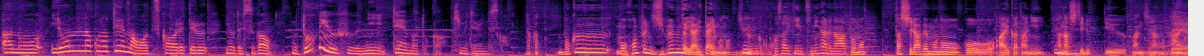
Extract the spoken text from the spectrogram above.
あのいろんなこのテーマを扱われてるようですがどういうふうにテーマとか決めてるんですか？なんか僕、もう本当に自分がやりたいもの、自分がここ最近気になるなと思った調べ物をこう相方に話してるっていう感じなので、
